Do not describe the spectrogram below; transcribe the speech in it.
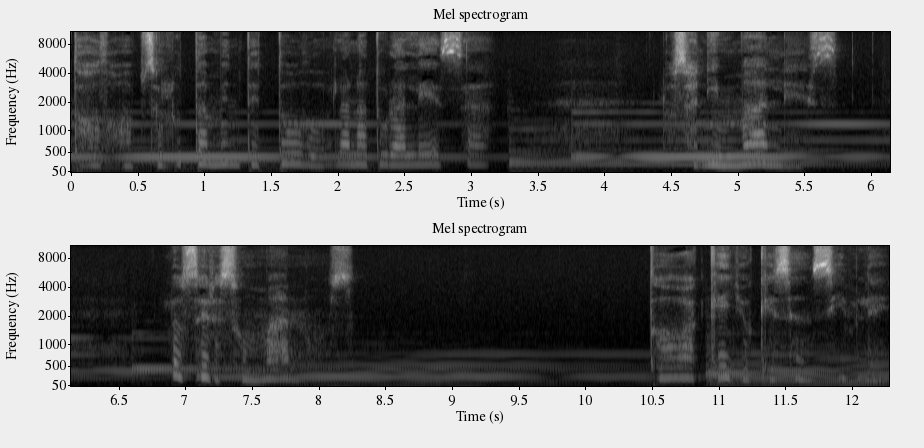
todo, absolutamente todo, la naturaleza, los animales, los seres humanos, todo aquello que es sensible.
